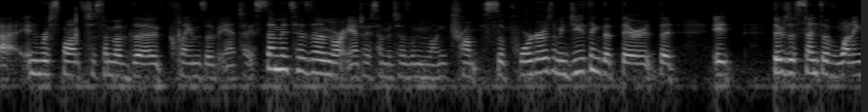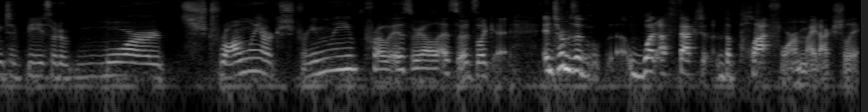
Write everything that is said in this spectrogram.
uh, in response to some of the claims of anti-Semitism or anti-Semitism among Trump supporters? I mean, do you think that there that it there's a sense of wanting to be sort of more strongly or extremely pro-Israel So it's like in terms of what effect the platform might actually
